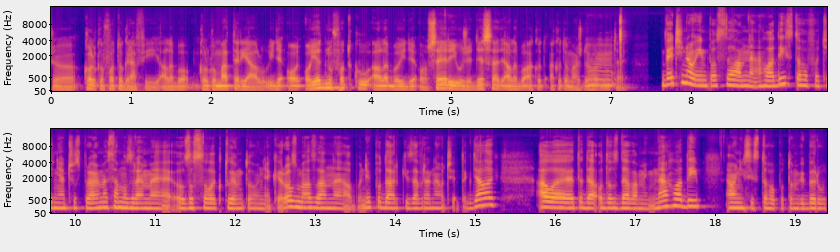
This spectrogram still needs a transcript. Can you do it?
e, koľko fotografií alebo koľko materiálu? Ide o, o jednu fotku alebo ide o sériu, že 10 alebo ako, ako to máš dohodnuté? Mm. Väčšinou im posielam náhľady z toho fotenia, čo spravíme. Samozrejme, zoselektujem toho nejaké rozmazané alebo nepodárky, zavrené oči a tak ďalej. Ale teda odozdávam im náhľady a oni si z toho potom vyberú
